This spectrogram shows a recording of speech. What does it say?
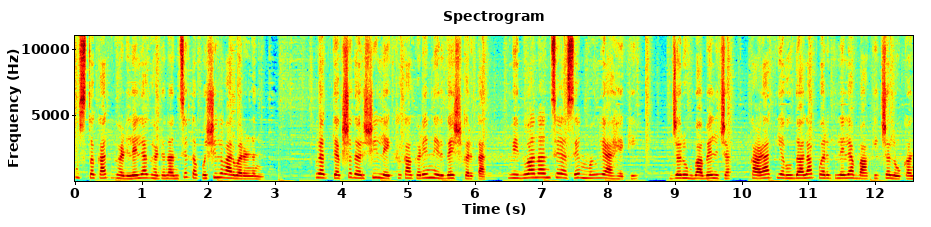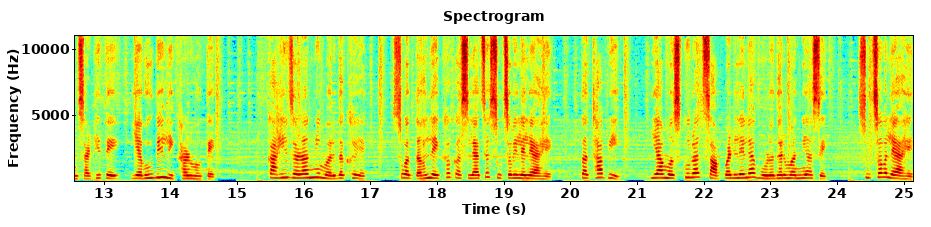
पुस्तकात घडलेल्या घटनांचे तपशीलवार वर्णन. प्रत्यक्षदर्शी लेखकाकडे निर्देश करतात. विद्वानांचे असे म्हणणे आहे की जरुबाबेलच्या काळात यहुदाला परतलेल्या बाकीच्या लोकांसाठी ते यहुदी लिखाण होते. काही जणांनी मर्दखये स्वतः लेखक असल्याचे सुचविलेले आहे. तथापि या मजकुरात सापडलेल्या गुणधर्मांनी असे सुचवले आहे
